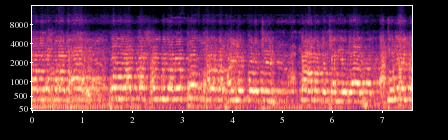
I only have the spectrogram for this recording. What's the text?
আমাদের অপরাধ হয়, বলুন আপনার সংবিধানের কোন ধারাটা ফাইনাল করেছি? আপনারা আমাকে জানিয়ে দেন। আর যদি আইলা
